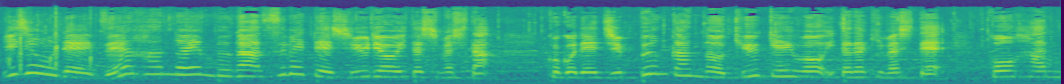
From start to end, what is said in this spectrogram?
以上で前半の演舞が全て終了いたしました。ここで10分間の休憩をいただきまして後半の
